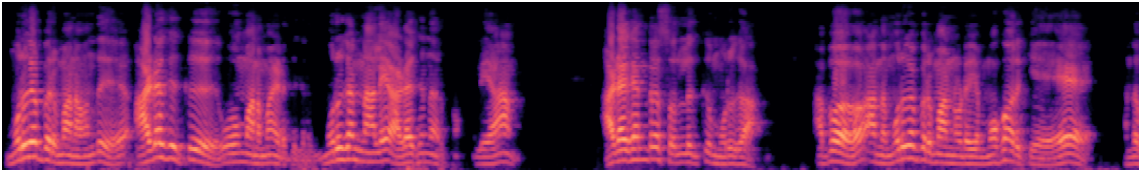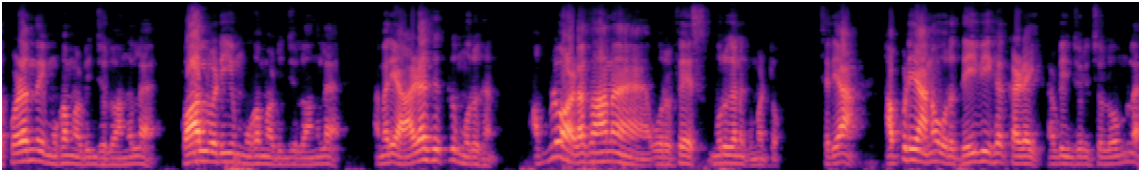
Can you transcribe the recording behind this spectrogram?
முருகப்பெருமானை வந்து அழகுக்கு ஓமானமா எடுத்துக்கிறது. முருகன்னாலே அழகுன்னு இருக்கும் இல்லையா? அழகென்ற சொல்லுக்கு முருகா. அப்போ அந்த முருகப்பெருமானுடைய முகம் இருக்கே. அந்த குழந்தை முகம் அப்படின்னு சொல்லுவாங்கல்ல. பால்வடியும் முகம் அப்படின்னு சொல்லுவாங்கல்ல. அது மாதிரி அழகுக்கு முருகன். அவ்வளோ அழகான ஒரு ஃபேஸ் முருகனுக்கு மட்டும். சரியா? அப்படியான ஒரு தெய்வீக கழை அப்படின்னு சொல்லி சொல்லுவோம்ல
